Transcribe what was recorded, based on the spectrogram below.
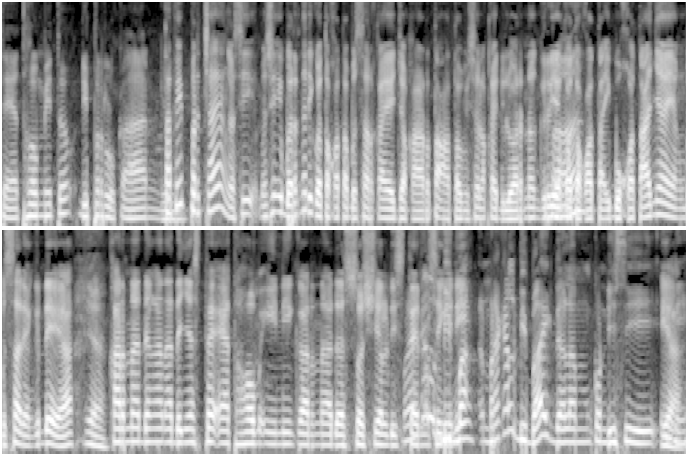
stay at home itu diperlukan. gitu. Tapi percaya nggak sih? Maksudnya ibaratnya di kota-kota besar kayak Jakarta atau misalnya kayak di luar negeri yang Ah. kota-kota ibu kotanya yang besar yang gede ya. ya. Karena dengan adanya stay at home ini karena ada social mereka distancing lebih ini mereka lebih baik dalam kondisi Iya. ini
